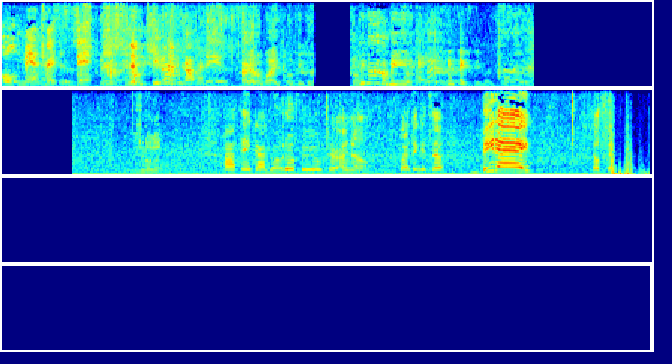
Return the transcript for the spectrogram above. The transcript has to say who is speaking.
Speaker 1: old man tries to sit.
Speaker 2: You don't have a girlfriend, do you?
Speaker 3: I got a wife, but we could. We could, I mean,
Speaker 2: Okay.
Speaker 3: did you know that?
Speaker 2: I think I got a filter. I know. But I think it's a B-Day.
